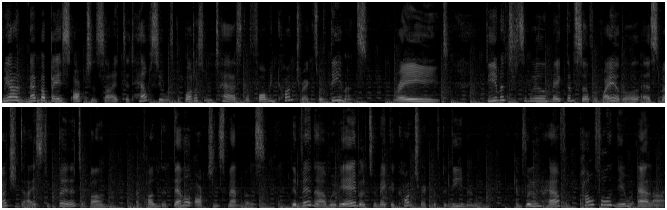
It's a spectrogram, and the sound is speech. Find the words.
We are a member based auction site that helps you with the bothersome task of forming contracts with demons. Great! Demons will make themselves available as merchandise to bid upon, upon the Devil Auction's members. The winner will be able to make a contract with the demon and will have a powerful new ally.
